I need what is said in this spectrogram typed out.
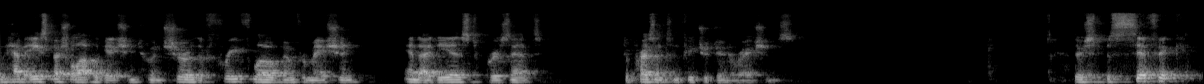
we have a special obligation to ensure the free flow of information and ideas to present to present and future generations. There's specific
